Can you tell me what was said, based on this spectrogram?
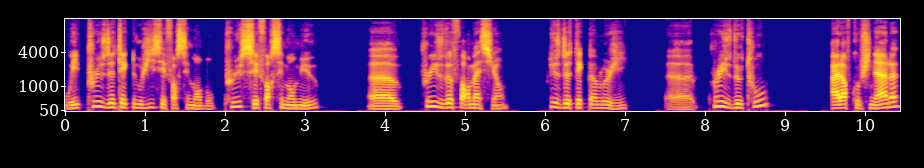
oui, plus de technologie, c'est forcément bon. Plus, c'est forcément mieux. Euh, plus de formation, plus de technologie, euh, plus de tout. Alors qu'au final,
